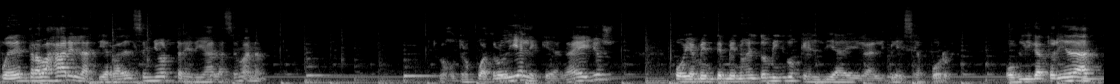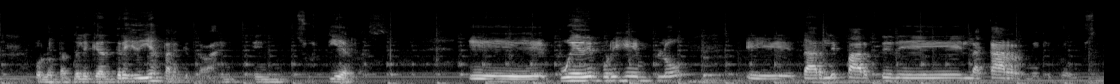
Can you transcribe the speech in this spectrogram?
pueden trabajar en la tierra del Señor tres días a la semana, los otros cuatro días le quedan a ellos, obviamente menos el domingo, que es el día de ir a la iglesia por obligatoriedad, por lo tanto le quedan tres días para que trabajen en sus tierras. Eh, pueden, por ejemplo, eh, darle parte de la carne que producen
